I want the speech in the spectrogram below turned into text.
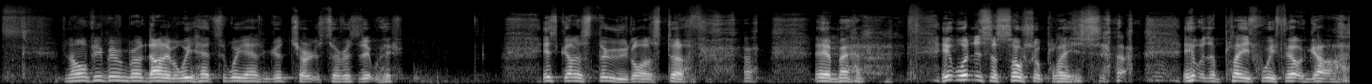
I don't know if you remember Brother Donnie, but we had some, we had some good church service, that we? It's got us through a lot of stuff. Amen. It wasn't just a social place. It was a place we felt God.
